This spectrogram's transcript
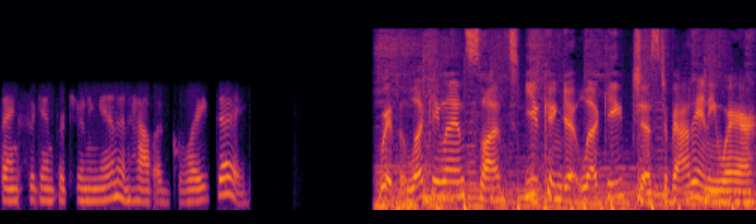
Thanks again for tuning in and have a great day. With the Lucky Land slots, you can get lucky just about anywhere.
